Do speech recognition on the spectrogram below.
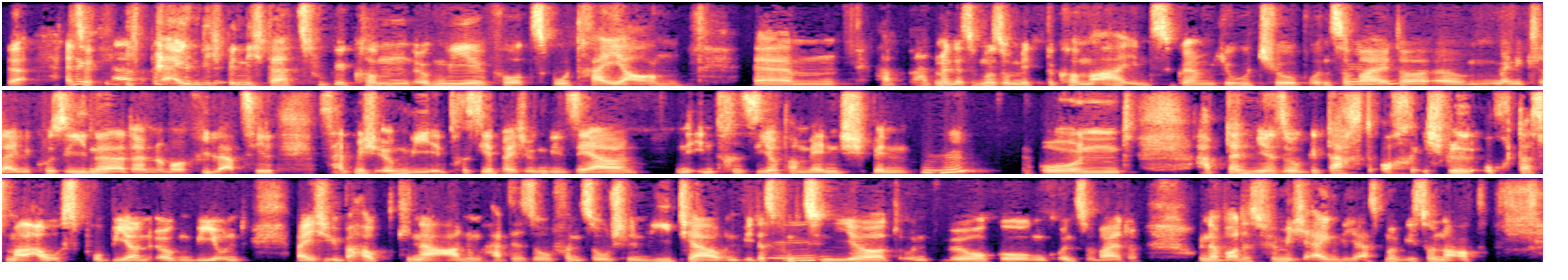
Ja, also ich, eigentlich bin ich dazu gekommen irgendwie vor zwei, drei Jahren, ähm, hat, hat man das immer so mitbekommen, ah, Instagram, YouTube und so mhm. weiter. Ähm, meine kleine Cousine hat dann immer viel erzählt. Das hat mich irgendwie interessiert, weil ich irgendwie sehr ein interessierter Mensch bin. Mhm und habe dann mir so gedacht, ach, ich will auch das mal ausprobieren irgendwie und weil ich überhaupt keine Ahnung hatte so von Social Media und wie das mhm. funktioniert und Wirkung und so weiter und da war das für mich eigentlich erstmal wie so eine Art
